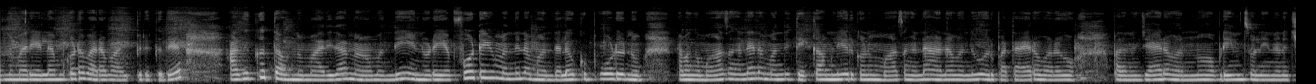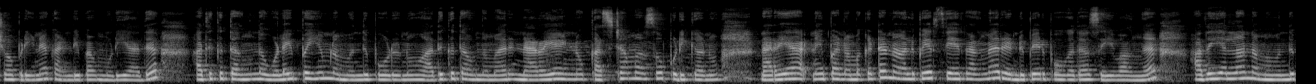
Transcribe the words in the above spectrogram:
அந்த மாதிரி எல்லாம் கூட வர வாய்ப்பு இருக்குது. அதுக்கு தகுந்த மாதிரி தான் நான் வந்து என்னோடய எஃபோர்ட்டையும் வந்து நம்ம அந்தளவுக்கு போடணும். நமக்கு மாதங்கண்டே நம்ம வந்து தைக்காமலே இருக்கணும். மாதங்கண்டே ஆனால் வந்து ஒரு பத்தாயிரம் வரும் பதினஞ்சாயிரம் வரணும் அப்படின்னு சொல்லி நினச்சோம் அப்படின்னா கண்டிப்பாக முடியாது. அதுக்கு தகுந்த உழைப்பையும் நம்ம வந்து போடணும். அதுக்கு தகுந்த மாதிரி நிறைய இன்னும் கஸ்டமர்ஸும் பிடிக்கணும். நிறையா இப்போ நம்மக்கிட்ட நாலு பேர் சேர்றாங்கன்னா ரெண்டு பேர் போக தான் செய்வாங்க. அதையெல்லாம் நம்ம வந்து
